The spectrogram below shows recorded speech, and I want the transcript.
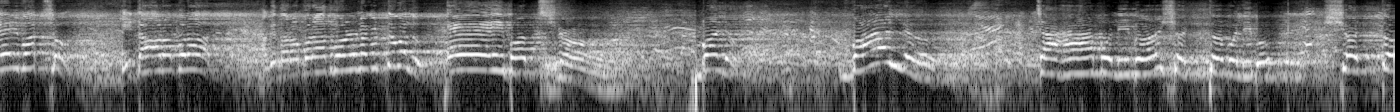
এই বৎস কি তার অপরাধ আগে তার অপরাধ বর্ণনা করতে বলো এই বৎস বলো বলো যাহা বলিব সত্য বলিব সত্য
